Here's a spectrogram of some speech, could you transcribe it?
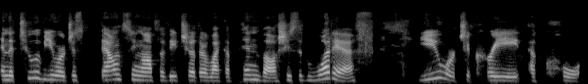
and the two of you are just bouncing off of each other like a pinball. She said, What if you were to create a core?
